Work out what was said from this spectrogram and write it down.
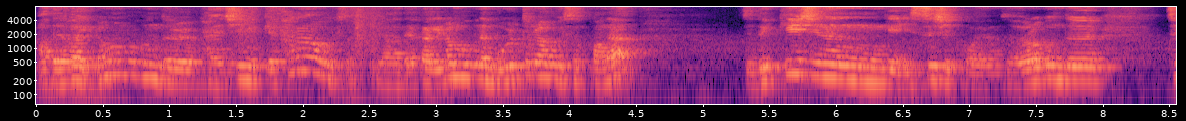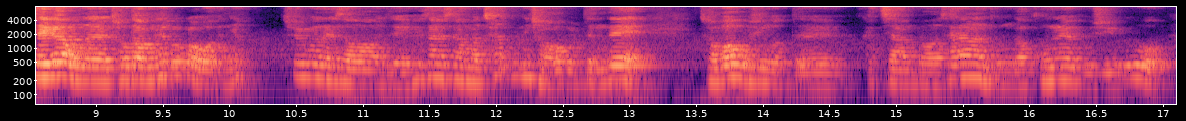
아 내가 이런 부분들을 관심 있게 사랑하고 있었구나. 내가 이런 부분에 몰두하고 있었거나 느끼시는 게 있으실 거예요. 그래서 여러분들 제가 오늘 저도 한번 해볼 거거든요. 출근해서 이제 회사에서 한번 차분히 적어볼 텐데 적어보신 것들 같이 한번 사랑하는 누군가 공유해 보시고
